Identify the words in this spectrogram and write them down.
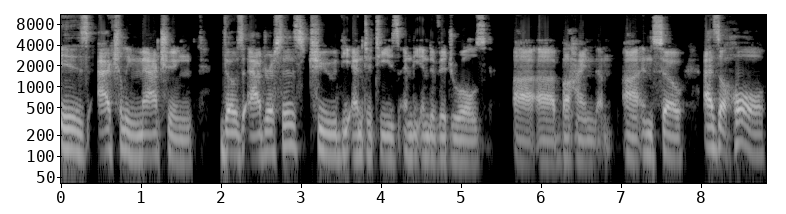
is actually matching those addresses to the entities and the individuals uh, uh, behind them. Uh, and so, as a whole,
